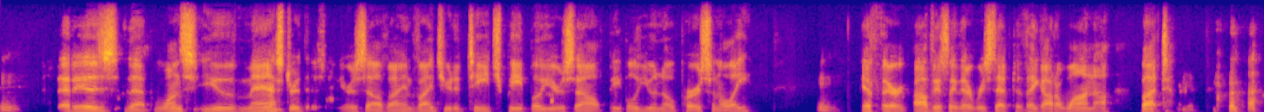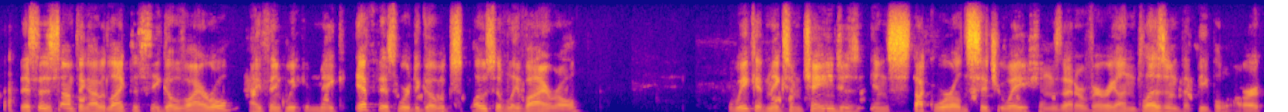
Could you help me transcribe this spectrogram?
Mm. That is that once you've mastered this in yourself, I invite you to teach people yourself, people you know personally. Mm. If they're obviously they're receptive, they gotta wanna. But this is something I would like to see go viral. I think we can make if this were to go explosively viral, we could make some changes in stuck world situations that are very unpleasant that people are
